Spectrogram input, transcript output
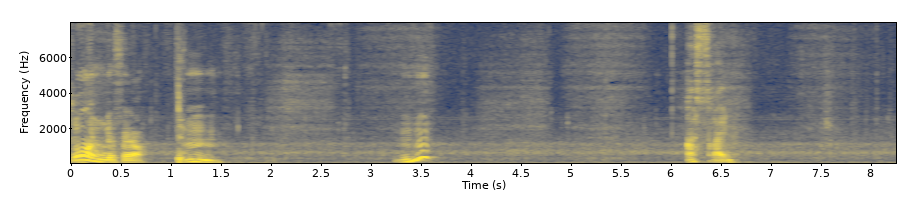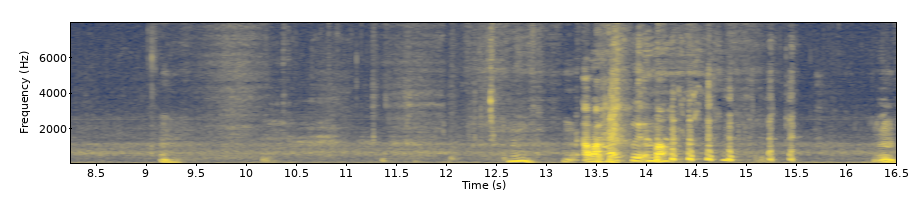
So ungefähr. Mm. Mhm. Ast rein. Mm. Mm. Aber halt wie immer. mm.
